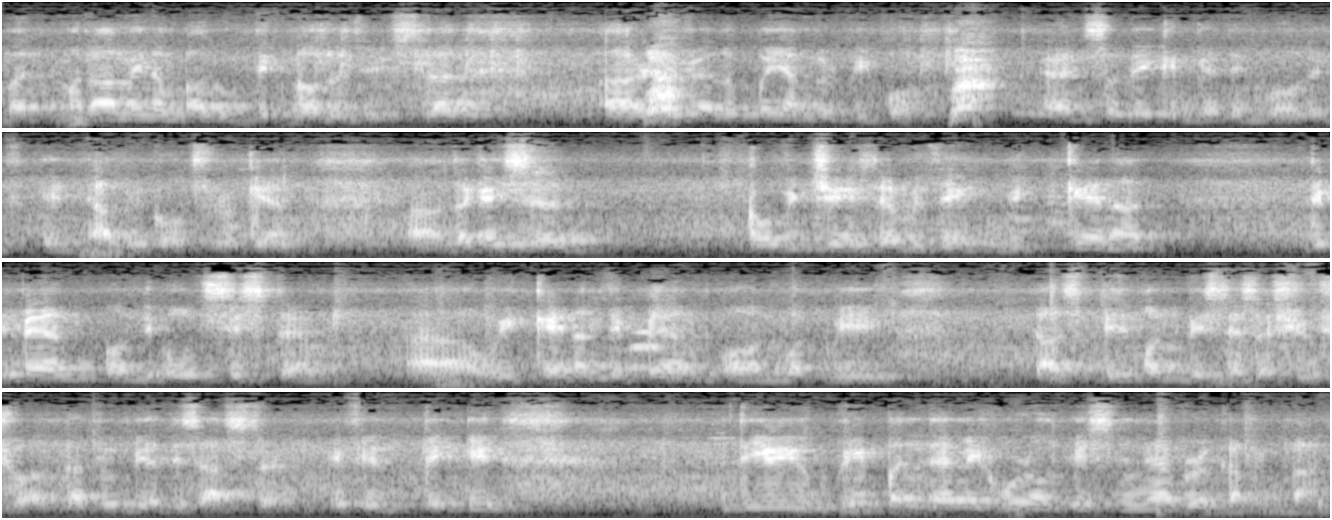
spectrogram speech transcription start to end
But marami ng bagong technologies that are developed by younger people. And so they can get involved in, in agriculture again. Uh, like I said, COVID changed everything. We cannot depend on the old system. Uh, we cannot depend on what we as on business as usual. That would be a disaster. If you the pre-pandemic world is never coming back.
